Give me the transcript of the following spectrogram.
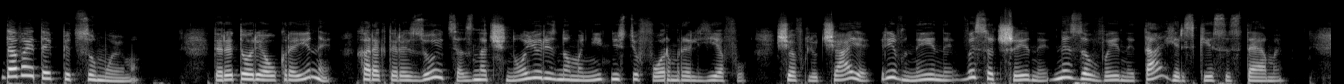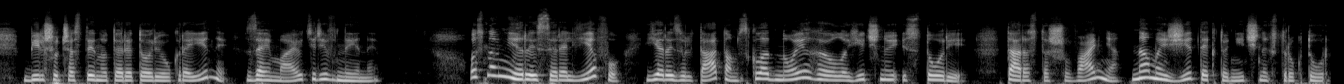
Давайте підсумуємо. Територія України характеризується значною різноманітністю форм рельєфу, що включає рівнини, височини, низовини та гірські системи. Більшу частину території України займають рівнини. Основні риси рельєфу є результатом складної геологічної історії та розташування на межі тектонічних структур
